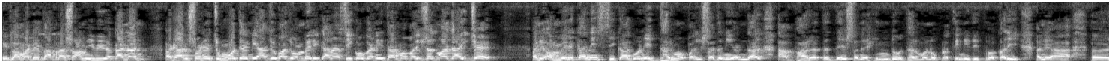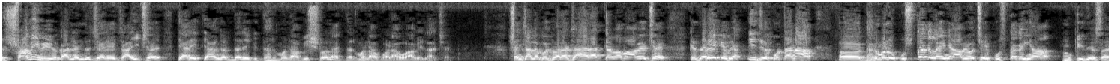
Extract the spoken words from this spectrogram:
એટલા માટે તો આપણા સ્વામી વિવેકાનંદ અઢારસો ને ચુમ્મોતેરની આજુબાજુ અમેરિકાના શિકોગરની ધર્મ પરિષદમાં જાય છે. અને અમેરિકાની શિકાગોની ધર્મ પરિષદની અંદર આ ભારત દેશ અને હિન્દુ ધર્મનું પ્રતિનિધિત્વ કરી અને આ સ્વામી વિવેકાનંદ જ્યારે જાય છે, ત્યારે ત્યાં આગળ દરેક ધર્મના, વિશ્વના ધર્મના વડાઓ આવેલા છે. સંચાલકો દ્વારા જાહેરાત કરવામાં આવે છે કે દરેક વ્યક્તિ જે પોતાના ધર્મનું પુસ્તક લઈને આવ્યો છે, એ પુસ્તક અહીંયા મૂકી દેશે.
